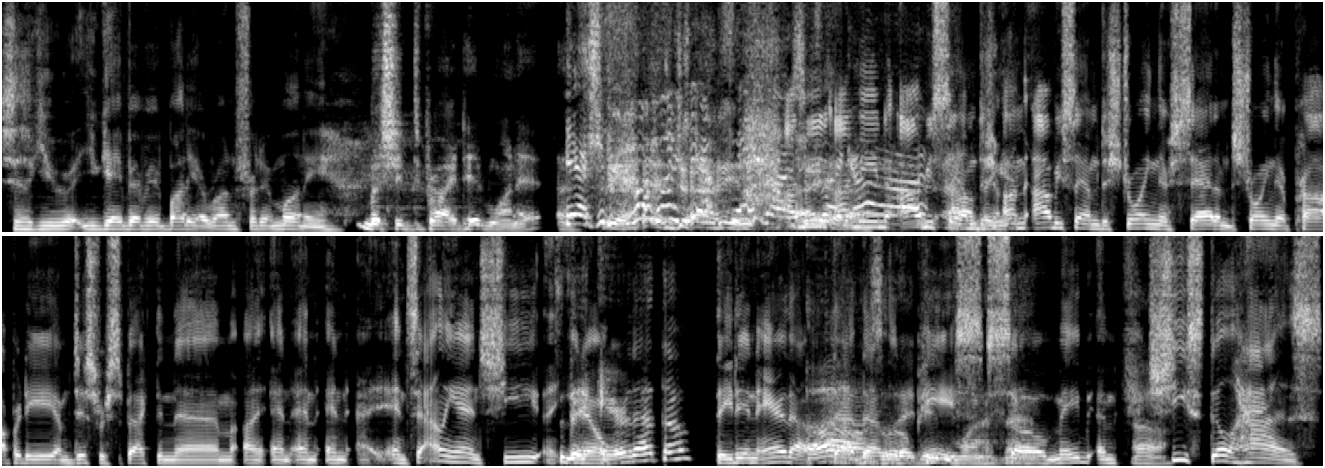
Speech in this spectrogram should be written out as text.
She's like, you you gave everybody a run for their money. but she probably did want it. Yeah, she probably can't say that. I mean, like, I mean, "Ah." obviously, I I'm, de- I'm obviously I'm destroying their set. I'm destroying their property. I'm disrespecting them. I, and and and and SallyAnn, she, Did you they know, air that though? they didn't air that Oh, that, that so little piece. So maybe and Oh. she still has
